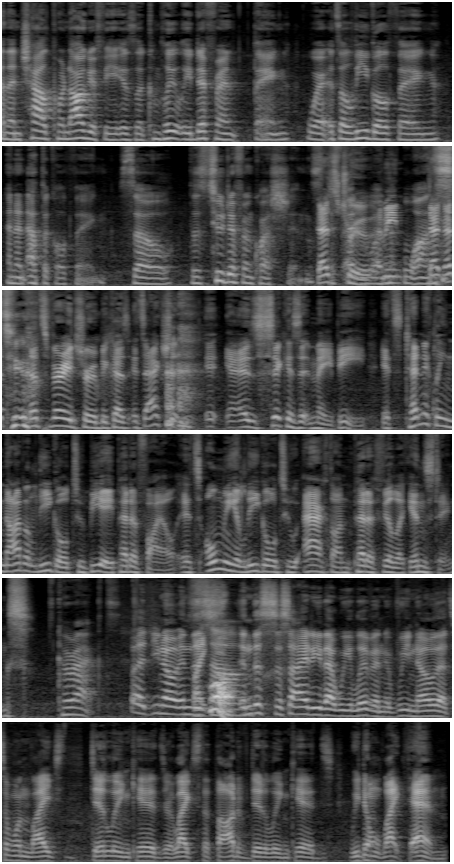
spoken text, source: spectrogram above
and then child pornography is a completely different thing, where it's a legal thing and an ethical thing. So there's two different questions. That's true. I mean, wants that, that's, to. that's very true because it's actually, it, as sick as it may be, it's technically not illegal to be a pedophile. It's only illegal to act on pedophilic instincts. correct. But you know, in this Like- in this society that we live in, if we know that someone likes diddling kids or likes the thought of diddling kids, we don't like them.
